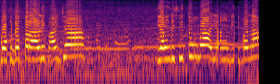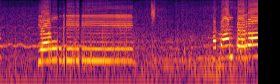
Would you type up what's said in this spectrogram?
Bawa ke dokter Alif aja. Yang di situ mbak, yang di mana? Yang di apa Ampera?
